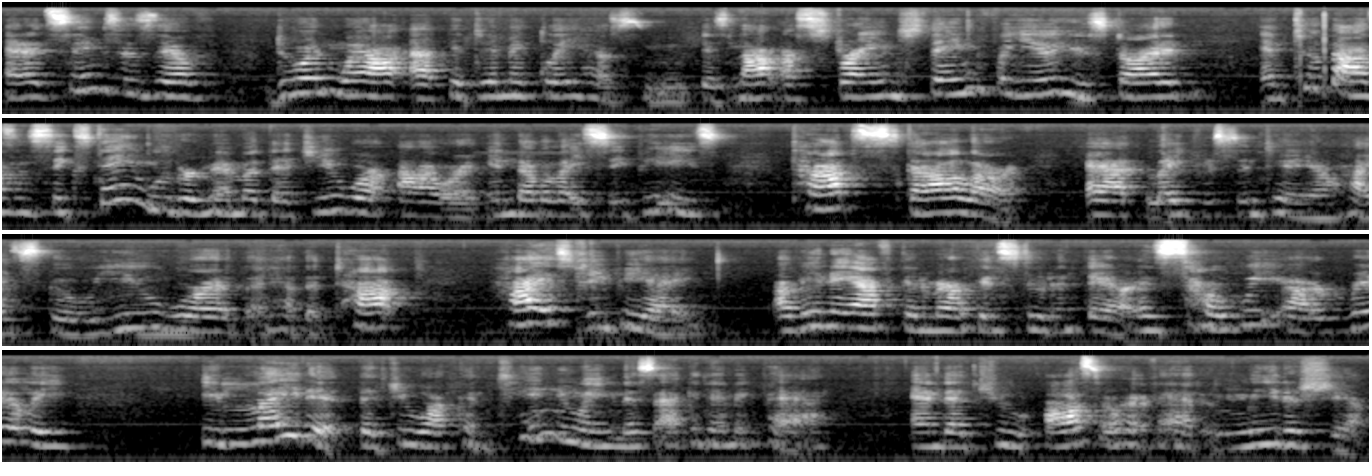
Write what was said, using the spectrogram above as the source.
And it seems as if doing well academically has, is not a strange thing for you. You started in 2016. We remember that you were our NAACP's top scholar at Lakeview Centennial High School. You were the, had the top, highest GPA of any African American student there. And so we are really elated that you are continuing this academic path and that you also have had leadership.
